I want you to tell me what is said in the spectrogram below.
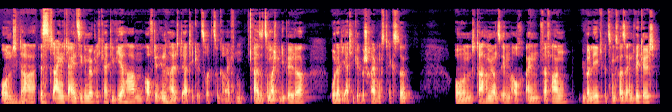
Und da ist eigentlich die einzige Möglichkeit, die wir haben, auf den Inhalt der Artikel zurückzugreifen. Also zum Beispiel die Bilder oder die Artikelbeschreibungstexte. Und da haben wir uns eben auch ein Verfahren überlegt bzw. entwickelt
